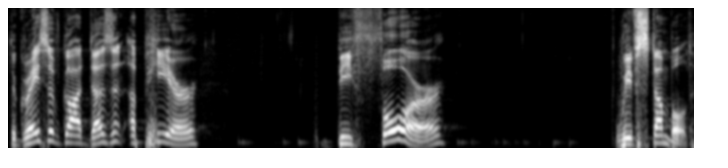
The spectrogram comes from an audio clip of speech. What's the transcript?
The grace of God doesn't appear before we've stumbled.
